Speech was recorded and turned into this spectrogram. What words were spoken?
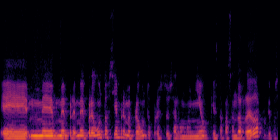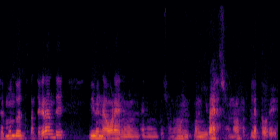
Eh, me, me, me, pregunto, siempre me pregunto, pero esto es algo muy mío, ¿qué está pasando alrededor? Porque pues el mundo es bastante grande, viven ahora en un, en un, pues, un universo, ¿no? Repleto de,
